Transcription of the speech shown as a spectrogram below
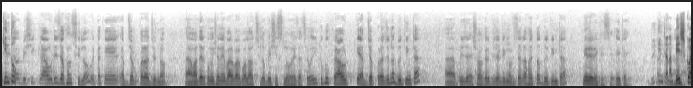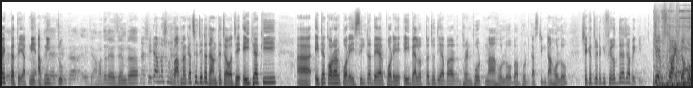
কিন্তু- বেশি ক্রাউডই যখন ছিল ওইটাকে অ্যাবজর্ব করার জন্য আমাদের কমিশনে বারবার বলা হচ্ছিল বেশি স্লো হয়ে যাচ্ছে। ওইটুকু ক্রাউডকে অ্যাবজর্ব করার জন্য দুই তিনটা সহকারী প্রিজাইডিং অফিসাররা হয়তো দুই তিনটা মেরে রেখেছে এটাই। দুই তিনটা না বেশ কয়েকটাতে আপনি আপনি একটু এই যে আমাদের এজেন্টরা না সেটা আমরা শুনব আপনার কাছে যেটা জানতে চাওয়া যে এইটা কি এইটা করার পরে এই সিলটা দেওয়ার পরে এই ব্যালটটা যদি আবার ধরেন ভোট না হলো বা ভোট কাস্টিং না হলো সেক্ষেত্রে এটা কি ফেরত দেওয়া যাবে কিনা Steps like number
